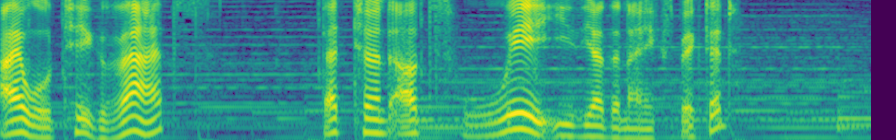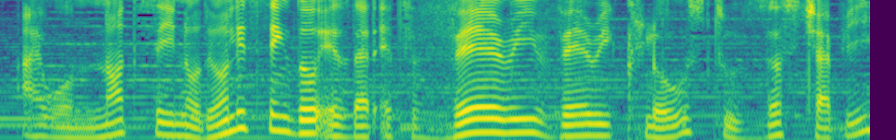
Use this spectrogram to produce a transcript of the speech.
I will take that. That turned out way easier than I expected I will not say no. The only thing though is that it's very, very close to this chappy,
